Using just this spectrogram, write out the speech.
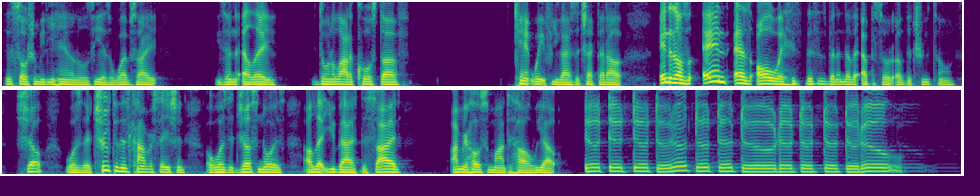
his social media handles. He has a website. He's in LA. He's doing a lot of cool stuff. Can't wait for you guys to check that out. And as and as always, this has been another episode of the True Tone show? Was there truth to this conversation or was it just noise? I'll let you guys decide. I'm your host, Amante Hall. We out. do do do do do do do do do do do do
